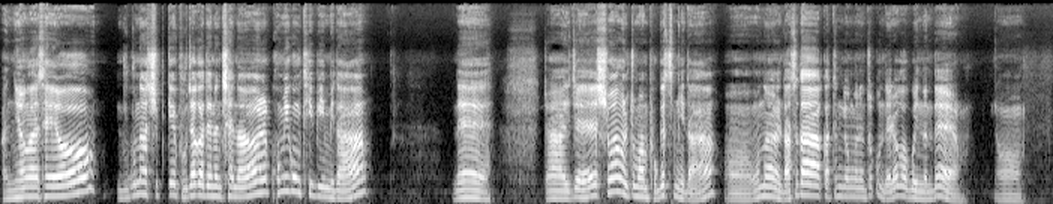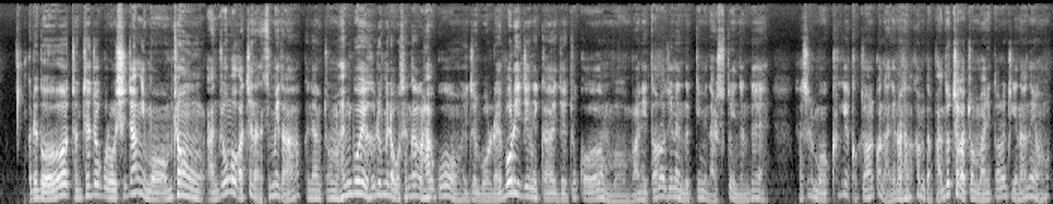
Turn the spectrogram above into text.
안녕하세요. 누구나 쉽게 부자가 되는 채널 코미공TV입니다. 네. 자, 이제 시황을 좀 한번 보겠습니다. 어, 오늘 나스닥 같은 경우는 조금 내려가고 있는데, 어, 그래도 전체적으로 시장이 뭐 엄청 안 좋은 것 같진 않습니다. 그냥 좀 횡보의 흐름이라고 생각을 하고, 이제 뭐 레버리지니까 이제 조금 뭐 많이 떨어지는 느낌이 날 수도 있는데, 사실 뭐 크게 걱정할 건 아니라 생각합니다. 반도체가 좀 많이 떨어지긴 하네요.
